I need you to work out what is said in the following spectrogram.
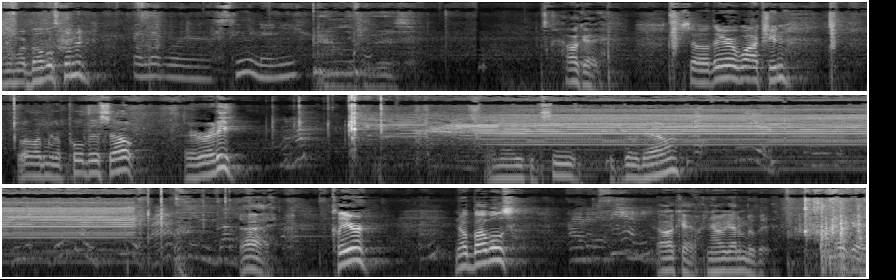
no more bubbles coming? I never seen any. I don't think there is. Okay, so they're watching. Well, I'm gonna pull this out. Are you ready? And then you can see it go down. All right, clear? No bubbles? I don't see any. Okay, now we gotta move it. Okay.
